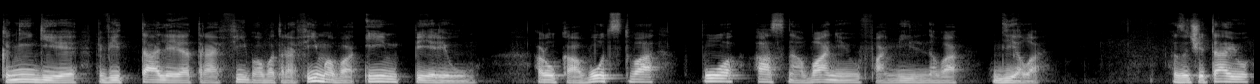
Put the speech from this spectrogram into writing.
книги Виталия Трофимова-Трофимова «Империум. Руководство по основанию фамильного дела». Зачитаю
